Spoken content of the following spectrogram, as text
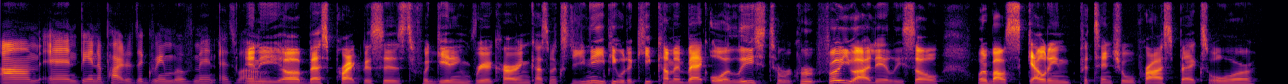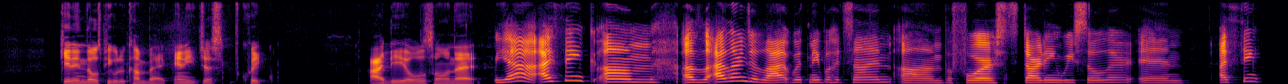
um, and being a part of the green movement as well. Any uh, best practices for getting reoccurring customers? Because you need people to keep coming back, or at least to recruit for you, ideally. So, what about scouting potential prospects or getting those people to come back? Any just quick ideals on that? Yeah, I think um, I, learned a lot with Neighborhood Sun um, before starting We Solar, and I think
